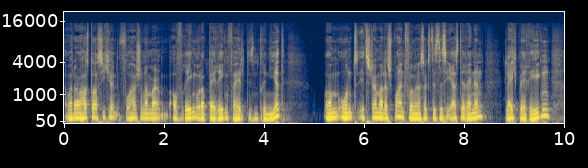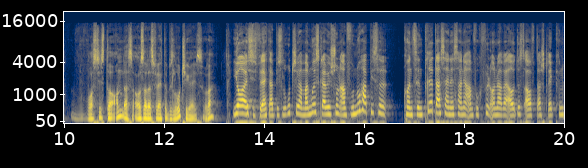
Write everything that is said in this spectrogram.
Aber da hast du sicher vorher schon einmal auf Regen oder bei Regenverhältnissen trainiert. Ähm, und jetzt stellen wir das spannend vor, wenn du sagst, das ist das erste Rennen gleich bei Regen. Was ist da anders, außer dass es vielleicht ein bisschen rutschiger ist, oder? Ja, es ist vielleicht ein bisschen rutschiger. Man muss, glaube ich, schon einfach nur ein bisschen konzentrierter sein. Es sind ja einfach viel andere Autos auf der Strecke.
